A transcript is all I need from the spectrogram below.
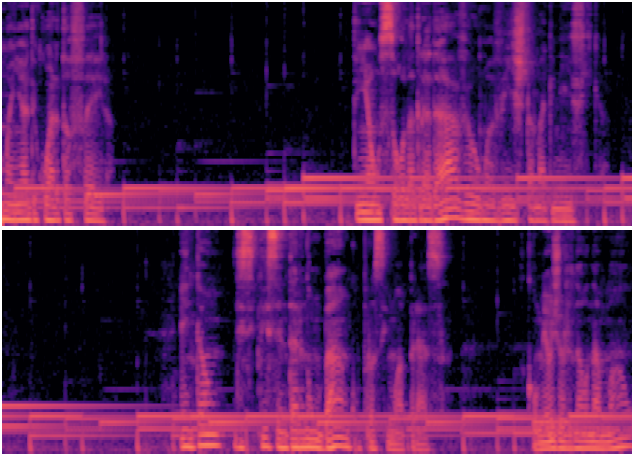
manhã de quarta-feira, tinha um sol agradável, uma vista magnífica. Então decidi sentar num banco próximo à praça. Com meu jornal na mão,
